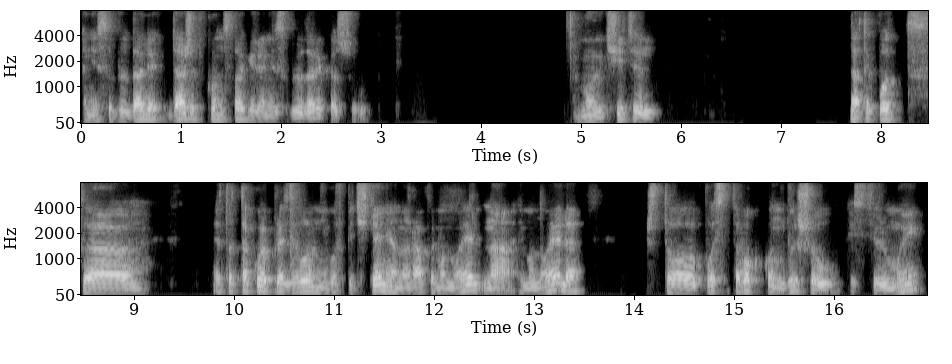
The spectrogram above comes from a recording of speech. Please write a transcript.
они соблюдали, даже в концлагере они соблюдали кашрут. Мой учитель, да, так вот, э, это такое произвело на него впечатление на Рафа Эммануэль, на Эммануэля, что после того, как он вышел из тюрьмы,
